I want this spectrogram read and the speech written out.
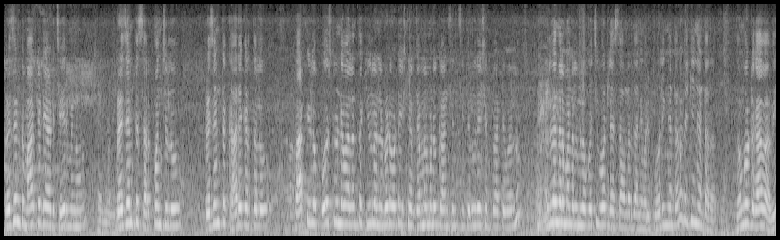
present market yard chairman. Present సర్పంచులు ప్రజెంట్ కార్యకర్తలు పార్టీలో పోస్టులు ఉండే వాళ్ళంతా క్యూలో నిలబడి ఓటేసినారు. జమ్మలమడుగు కాన్స్టిట్యున్సీ తెలుగుదేశం పార్టీ వాళ్ళు పులివెందల మండలంలోకి వచ్చి ఓట్లు వేస్తూ ఉన్నారు. దాన్ని మరి పోలింగ్ అంటారా రిగ్గింగ్ అంటారా? దొంగోట్లు కావా అవి?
